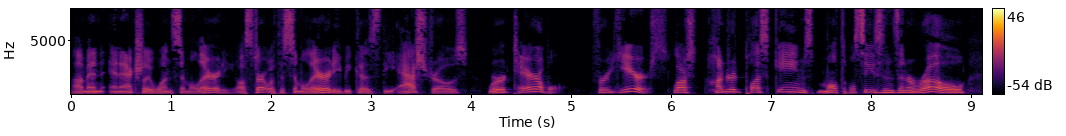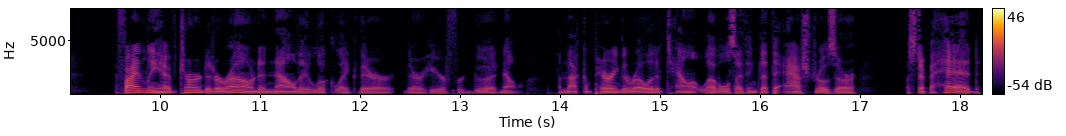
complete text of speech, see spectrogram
um, and, and actually one similarity. I'll start with the similarity because the Astros were terrible for years, lost 100 plus games, multiple seasons in a row, finally have turned it around, and now they look like they're, they're here for good. Now, I'm not comparing the relative talent levels. I think that the Astros are step ahead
